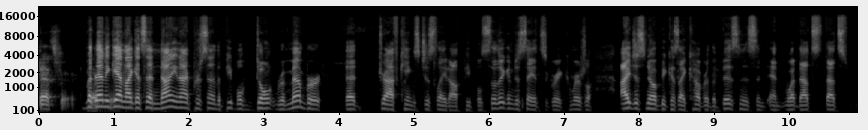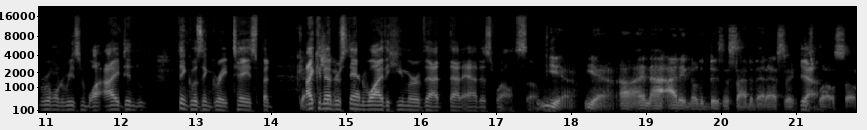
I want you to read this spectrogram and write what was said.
That's fair. But that's then fair. again, like I said, 99% of the people don't remember that DraftKings just laid off people, so they're going to say it's a great commercial. I just know because I cover the business and and what that's that's the only reason why I didn't think it was in great taste. But Gotcha. I can understand why the humor of that that ad as well. So yeah, yeah, uh, and I, I, didn't know the business side of that aspect yeah. as well. So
